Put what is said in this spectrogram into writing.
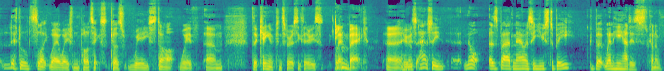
a little slight way away from politics because we start with um, the king of conspiracy theories, Glenn Beck, uh, who yeah. is actually not as bad now as he used to be, but when he had his kind of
